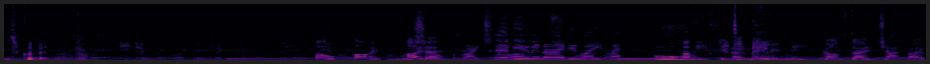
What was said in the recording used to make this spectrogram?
let's equip it. Hi. Hi there. Great. Have you been hiding lately? Oh, me You feet know are me. killing me. Can't stay and chat though.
